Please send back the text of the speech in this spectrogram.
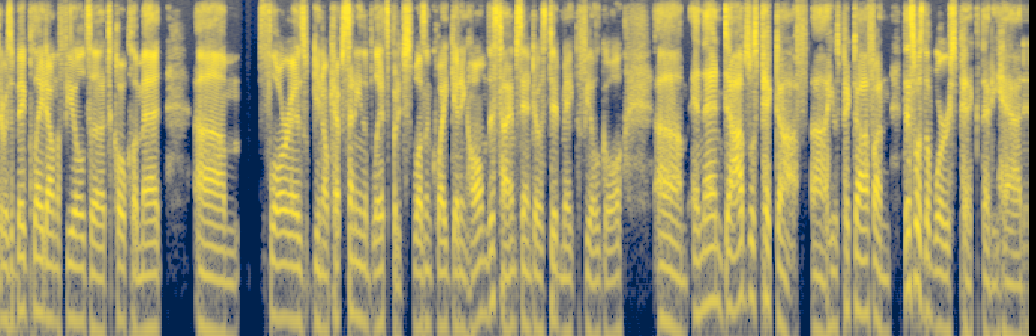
there was a big play down the field to, to Cole Kmet. Um, Flores, you know, kept sending the blitz, but it just wasn't quite getting home. This time, Santos did make the field goal, um, and then Dobbs was picked off. Uh, he was picked off on this was the worst pick that he had.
